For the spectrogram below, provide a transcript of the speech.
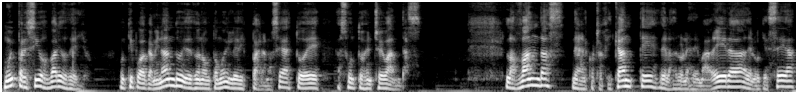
Muy parecidos varios de ellos. Un tipo va caminando y desde un automóvil le disparan. O sea, esto es asuntos entre bandas. Las bandas de narcotraficantes, de ladrones de madera, de lo que sea,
